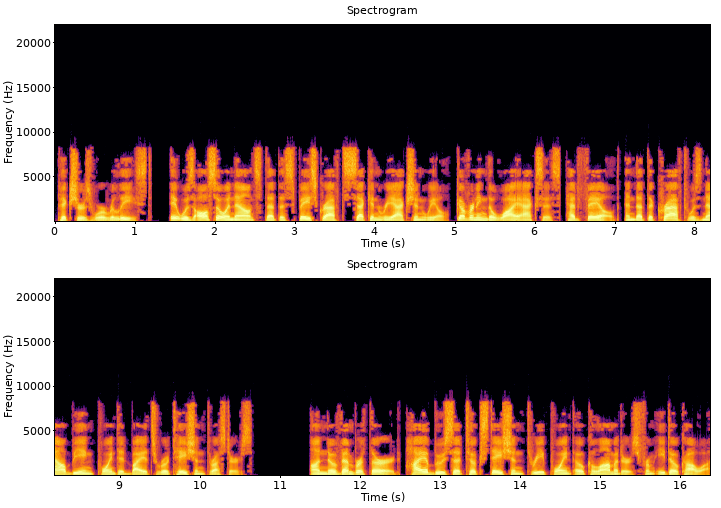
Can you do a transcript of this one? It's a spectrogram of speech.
pictures were released. It was also announced that the spacecraft's second reaction wheel, governing the y-axis, had failed, and that the craft was now being pointed by its rotation thrusters. On November 3, Hayabusa took station 3.0 km from Itokawa.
